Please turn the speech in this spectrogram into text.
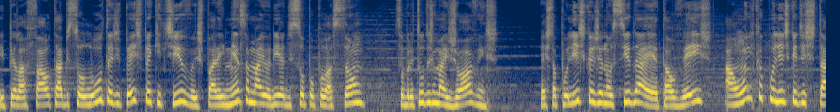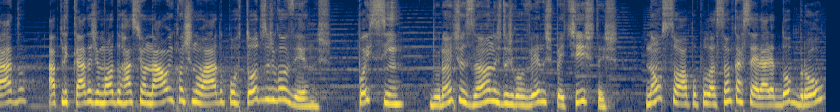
e pela falta absoluta de perspectivas para a imensa maioria de sua população, sobretudo os mais jovens, esta política genocida é, talvez, a única política de Estado aplicada de modo racional e continuado por todos os governos. Pois sim, durante os anos dos governos petistas, não só a população carcerária dobrou,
